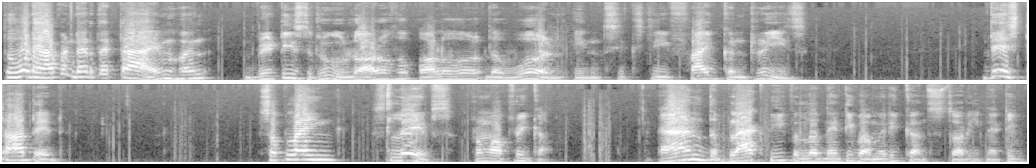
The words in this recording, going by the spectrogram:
So what happened at the time when British ruled all over, all over the world in 65 countries, they started supplying slaves from Africa and the black people, the Native Americans, sorry, Native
